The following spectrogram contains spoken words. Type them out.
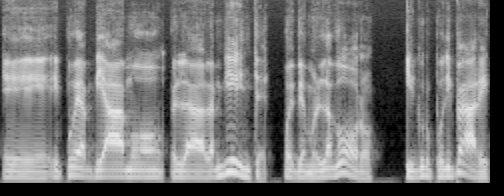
e, e poi abbiamo la, l'ambiente, poi abbiamo il lavoro, il gruppo di pari,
